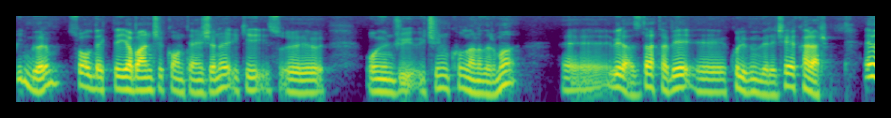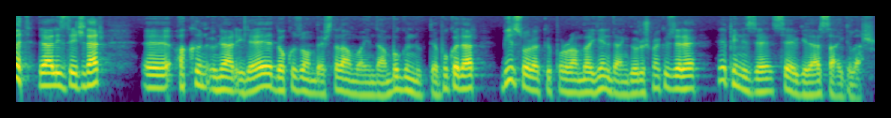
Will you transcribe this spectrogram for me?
bilmiyorum. Sol bekte yabancı kontenjanı iki e, oyuncu için kullanılır mı? E, biraz da tabii e, kulübün vereceği karar. Evet değerli izleyiciler e, Akın Üner ile 9-15 tramvayından bugünlük de bu kadar. Bir sonraki programda yeniden görüşmek üzere. Hepinize sevgiler saygılar.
